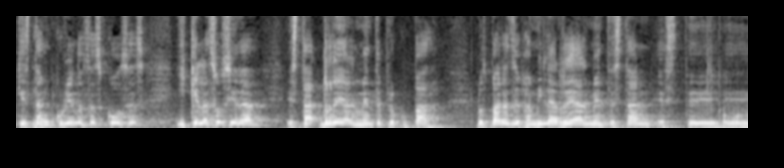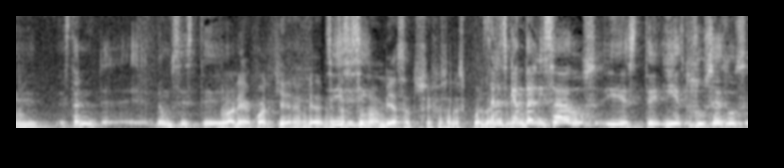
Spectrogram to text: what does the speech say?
que están ocurriendo estas cosas y que la sociedad está realmente preocupada. Los padres de familia realmente están, este, eh, están este, Lo haría cualquiera, mientras tú no envías a tus hijos a la escuela. Están escandalizados y, este, y estos sucesos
